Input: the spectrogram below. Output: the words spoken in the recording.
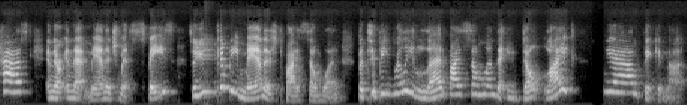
tasks and they're in that management space. So you can be managed by someone, but to be really led by someone that you don't like, yeah, I'm thinking not.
